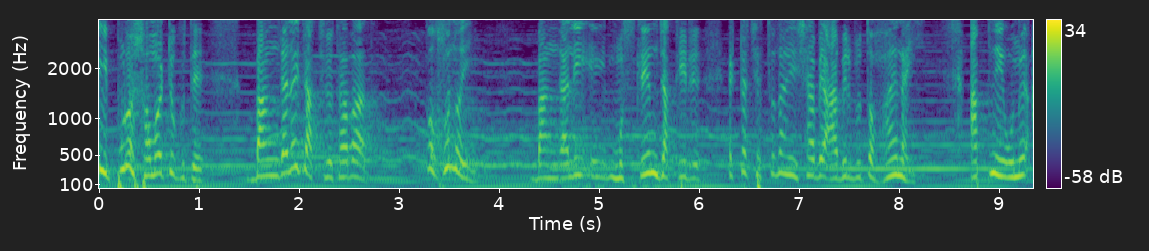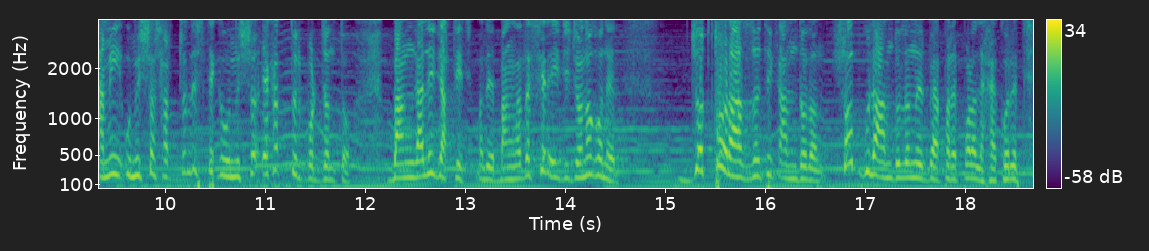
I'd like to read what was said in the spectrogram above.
এই পুরো সময়টুকুতে বাঙালি জাতীয়তাবাদ কখনোই বাঙালি এই মুসলিম জাতির একটা চেতনা হিসাবে আবির্ভূত হয় নাই। আপনি আমি উনিশশো সাতচল্লিশ থেকে উনিশশো একাত্তর পর্যন্ত বাঙালি জাতির মানে বাংলাদেশের এই যে জনগণের যত রাজনৈতিক আন্দোলন, সবগুলো আন্দোলনের ব্যাপারে পড়ালেখা করেছি,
